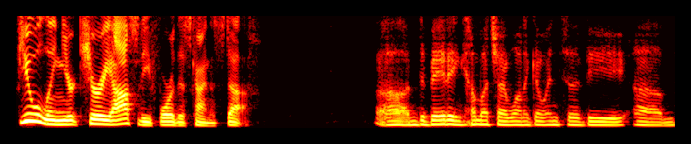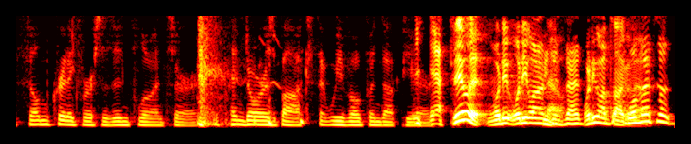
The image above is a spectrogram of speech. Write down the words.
fueling your curiosity for this kind of stuff. Uh, I'm debating how much I want to go into the um, film critic versus influencer Pandora's box that we've opened up here. Yeah, do it. What do you, what do you want to know? That, what do you want to talk well, about? Well, that's a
